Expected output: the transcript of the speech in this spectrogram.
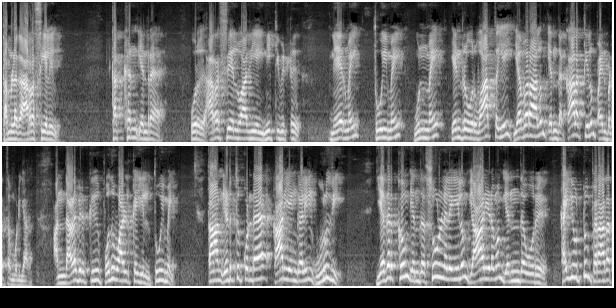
தமிழக அரசியலில் கக்கன் என்ற ஒரு அரசியல்வாதியை நீக்கிவிட்டு நேர்மை தூய்மை உண்மை என்று ஒரு வார்த்தையை எவராலும் எந்த காலத்திலும் பயன்படுத்த முடியாது. அந்த அளவிற்கு பொது வாழ்க்கையில் தூய்மை தான் எடுத்துக்கொண்ட காரியங்களில் உறுதி எதற்கும் எந்த சூழ்நிலையிலும் யாரிடமும் எந்த ஒரு கையூட்டும் பெறாத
